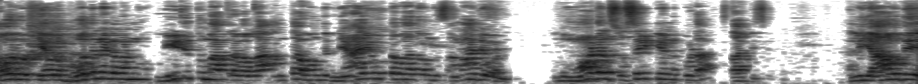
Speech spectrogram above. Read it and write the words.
ಅವರು ಕೇವಲ ಬೋಧನೆಗಳನ್ನು ನೀಡಿದ್ದು ಮಾತ್ರವಲ್ಲ ಅಂತ ಒಂದು ನ್ಯಾಯಯುತವಾದ ಒಂದು ಸಮಾಜವನ್ನು, ಒಂದು ಮಾಡೆಲ್ ಸೊಸೈಟಿಯನ್ನು ಕೂಡ ಸ್ಥಾಪಿಸಿದರು. ಅಲ್ಲಿ ಯಾವುದೇ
